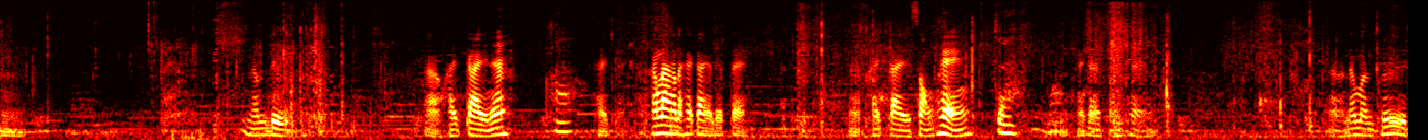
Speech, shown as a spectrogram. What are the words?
อืมน้ำดื่มอ่าไข่ไก่นะค่ะไข่ไก่ข้างล่างอะไรไข่ไก่แล้วแต่อ่าไข่ไก่สองแผงจ้ะไข่ไก่สองแผงอ่าน้ำมันพืช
